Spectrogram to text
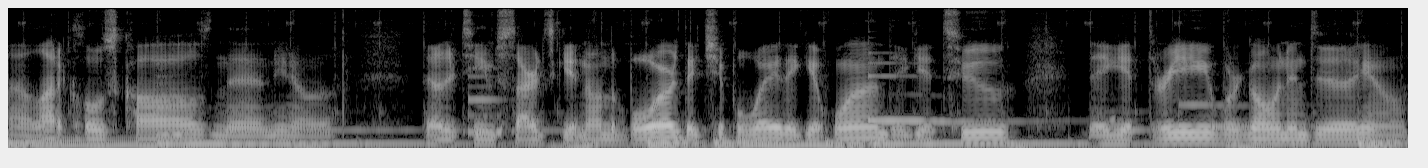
uh, a lot of close calls, and then you know the other team starts getting on the board. They chip away. They get one. They get two. They get three. We're going into you know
